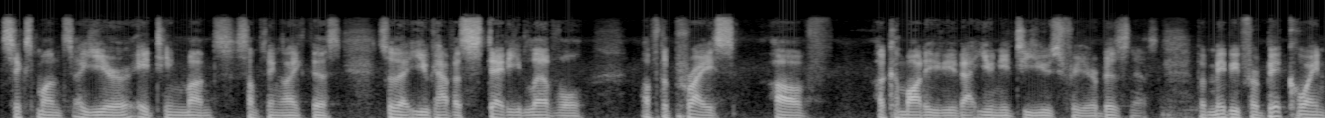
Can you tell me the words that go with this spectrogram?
six months a year 18 months something like this so that you have a steady level of the price of a commodity that you need to use for your business. But maybe for bitcoin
